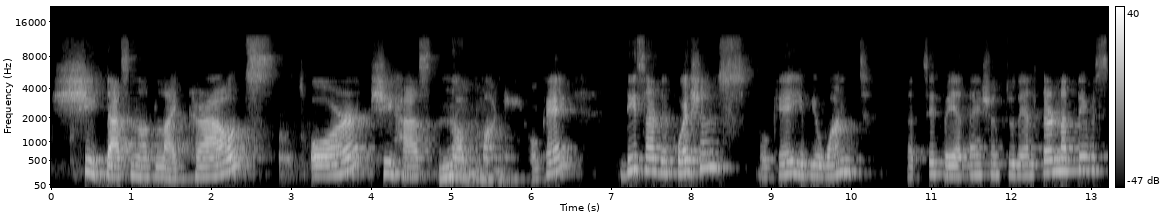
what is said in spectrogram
she does not like crowds or she has no money, okay? These are the questions, okay? If you want, that's it. Pay attention to the alternatives.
